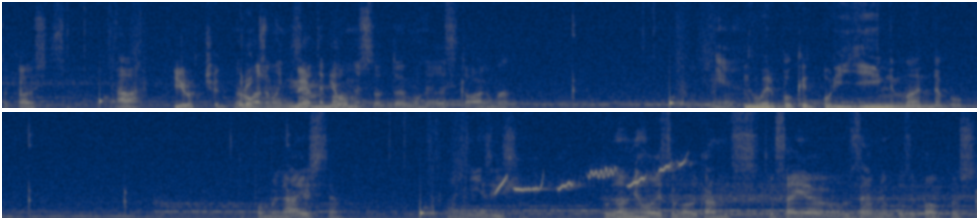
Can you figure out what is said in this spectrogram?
сокровищиться. Давай. Irchen, Ми drop, можемо ініціювати повністю до могили святого Романа. Ні, бокен оріїн мандабу. ти помиляєшся. А ні, звісно. Повідомлення говориться, великан стрясає землю без іпав, пиши.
